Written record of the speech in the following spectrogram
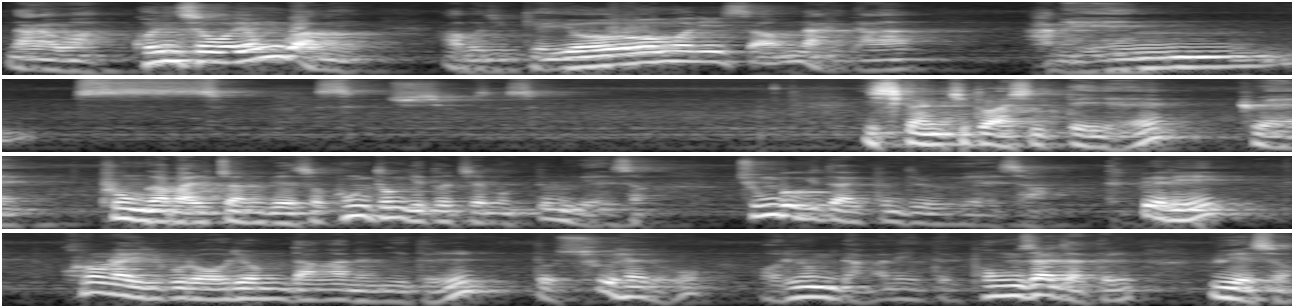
나라와 권세와 영광이 아버지께 영원히 싸움나이다. 아멘. 이 시간 기도하실 때에 교회 부흥과 발전을 위해서 공통기도 제목들을 위해서 중보기도할 분들을 위해서 특별히 코로나19로 어려움 당하는 이들 또 수해로 어려움 당하는 이들 봉사자들 위해서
